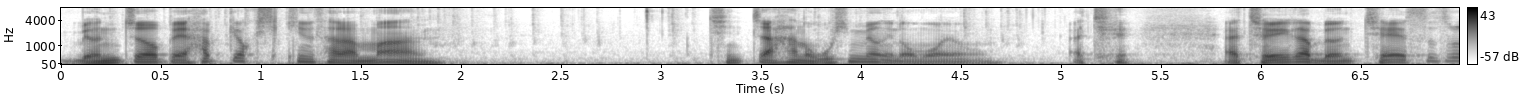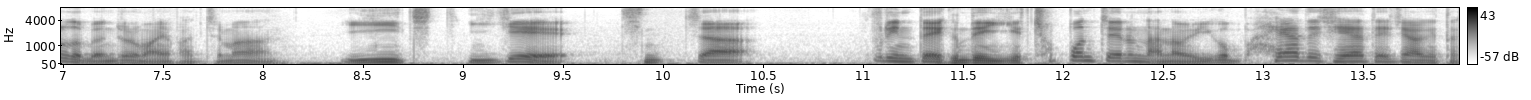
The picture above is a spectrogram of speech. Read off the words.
면접에 합격시킨 사람만 진짜 한 50명이 넘어요. 아, 제, 아 저희가 면, 제 스스로도 면접을 많이 봤지만 이 지- 이게 진짜 꿀인데 근데 이게 첫 번째는 안 와요. 이거 해야 되지 해야 되지 하겠다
